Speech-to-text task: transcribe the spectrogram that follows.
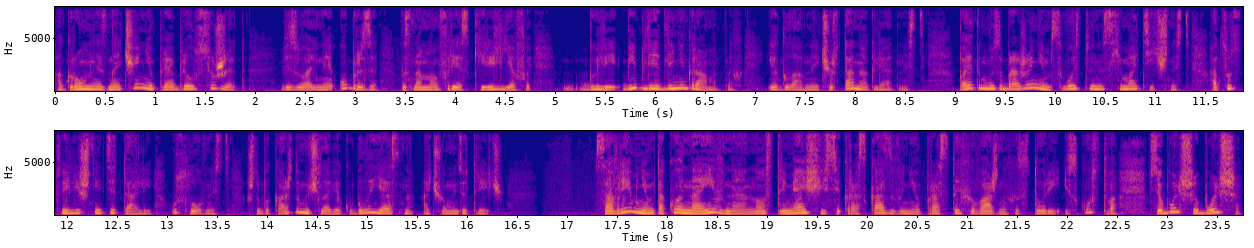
Огромное значение приобрел сюжет — Визуальные образы, в основном фрески и рельефы, были Библией для неграмотных, их главная черта — наглядность. Поэтому изображениям свойственна схематичность, отсутствие лишних деталей, условность, чтобы каждому человеку было ясно, о чем идет речь. Со временем такое наивное, но стремящееся к рассказыванию простых и важных историй искусства все больше и больше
